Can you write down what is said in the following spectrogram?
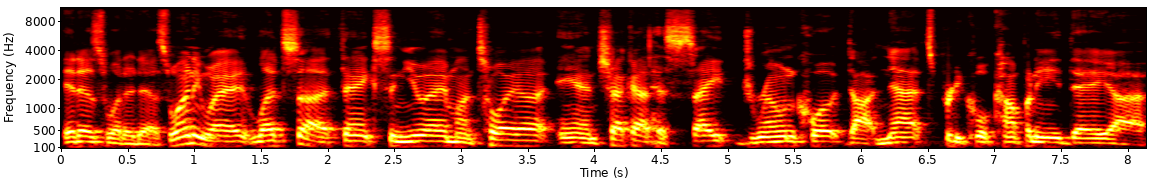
it is what it is. Well, anyway, let's uh, thank Sinue Montoya and check out his site, dronequote.net. It's a pretty cool company. They uh,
